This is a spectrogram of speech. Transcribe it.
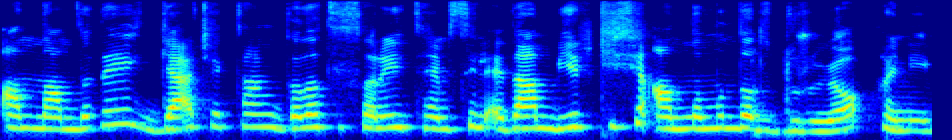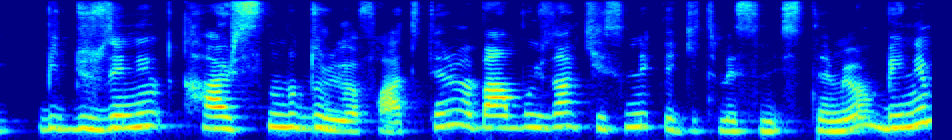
anlamda değil gerçekten Galatasaray'ı temsil eden bir kişi anlamında da duruyor. Hani bir düzenin karşısında duruyor Fatih Terim ve ben bu yüzden kesinlikle gitmesini istemiyorum. Benim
